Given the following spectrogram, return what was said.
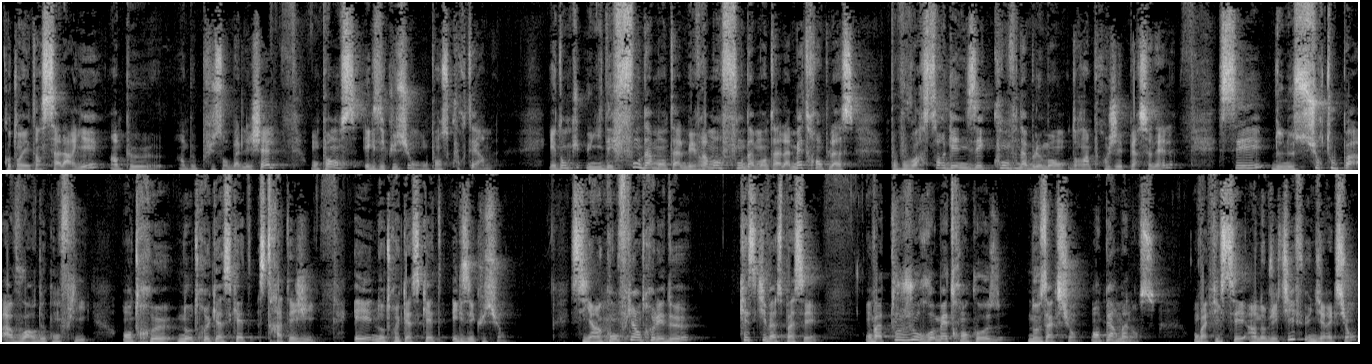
Quand on est un salarié, un peu, un peu plus en bas de l'échelle, on pense exécution, on pense court terme. Et donc, une idée fondamentale, mais vraiment fondamentale à mettre en place pour pouvoir s'organiser convenablement dans un projet personnel, c'est de ne surtout pas avoir de conflit entre notre casquette stratégie et notre casquette exécution. S'il y a un conflit entre les deux, qu'est-ce qui va se passer? On va toujours remettre en cause nos actions en permanence. On va fixer un objectif, une direction,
